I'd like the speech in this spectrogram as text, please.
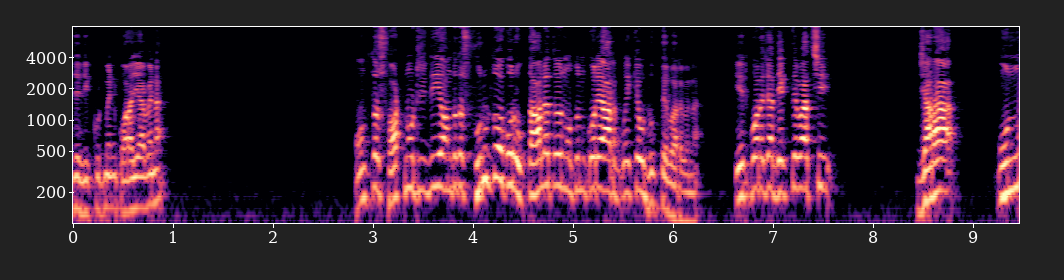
যে রিক্রুটমেন্ট করা যাবে না। অন্তত শর্ট নোটিশ দিয়ে অন্তত শুরু তো করুক, তাহলে তো নতুন করে আর কেউ ঢুকতে পারবে না। এরপরে যা দেখতে পাচ্ছি, যারা অন্য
